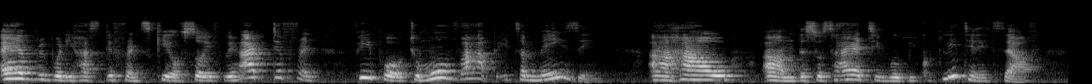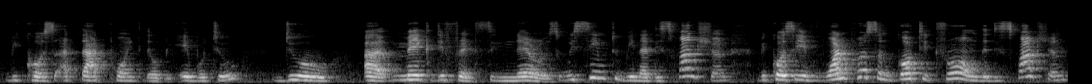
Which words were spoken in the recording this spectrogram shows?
everybody has different skills so if we had different people to move up it's amazing uh, how um, the society will be complete in itself because at that point they'll be able to do uh, make different scenarios. We seem to be in a dysfunction because if one person got it wrong, the dysfunction,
